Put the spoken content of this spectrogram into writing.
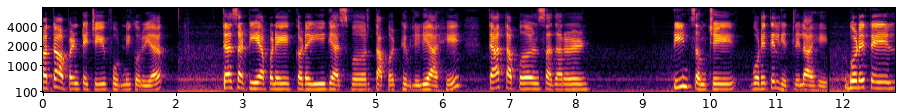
आता आपण त्याची फोडणी करूयात. त्यासाठी आपण एक कढई गॅसवर तापत ठेवलेली आहे. त्यात आपण साधारण तीन चमचे गोडे तेल घेतलेलं आहे. गोडे तेल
